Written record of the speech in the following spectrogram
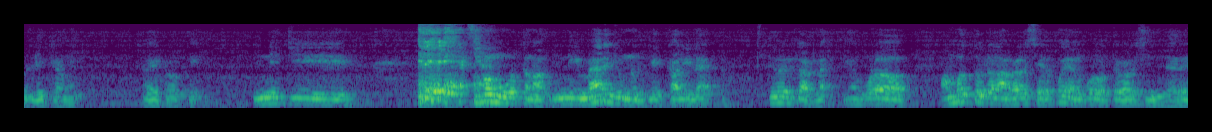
வெள்ளிக்கிழமை ரைட் ஓகே இன்னைக்கு சுப முகூர்த்த நாள். இன்றைக்கி மேரேஜ் ஒன்று இருக்குது காலையில் திருவேற்காட்டில் என் கூட அம்பத்தூரில் நான் வேலை செய்கிறப்போ என் கூட ஒருத்தர் வேலை செஞ்சார்.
